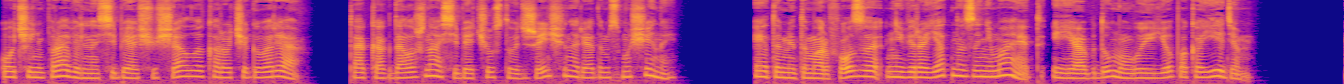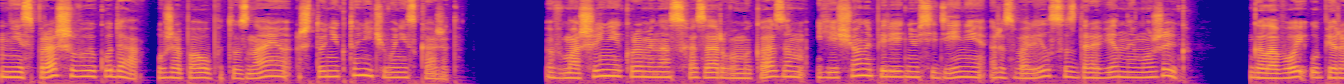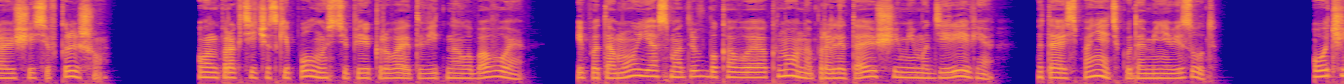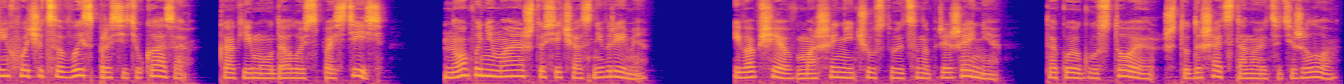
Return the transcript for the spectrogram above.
Очень правильно себя ощущала, короче говоря, так как должна себя чувствовать женщина рядом с мужчиной. Эта метаморфоза невероятно занимает, и я обдумываю ее, пока едем. Не спрашиваю, куда, уже по опыту знаю, что никто ничего не скажет. В машине, кроме нас с Хазаровым и Казом, еще на переднем сиденье развалился здоровенный мужик, головой упирающийся в крышу. Он практически полностью перекрывает вид на лобовое, и потому я смотрю в боковое окно на пролетающие мимо деревья, пытаясь понять, куда меня везут. Очень хочется выспросить у Каза, как ему удалось спастись, но понимаю, что сейчас не время. И вообще в машине чувствуется напряжение, такое густое, что дышать становится тяжело.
